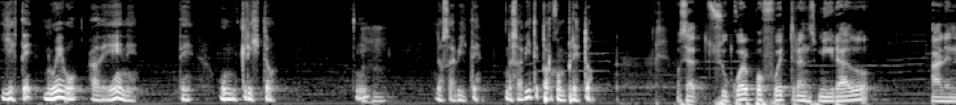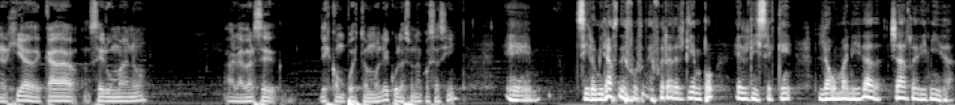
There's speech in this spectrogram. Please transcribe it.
y este nuevo ADN de un Cristo nos habite, nos habite por completo. O sea, su cuerpo fue transmigrado a la energía de cada ser humano al haberse descompuesto en moléculas, una cosa así? Eh, si lo miras de, fuera del tiempo, él dice que la humanidad ya redimida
